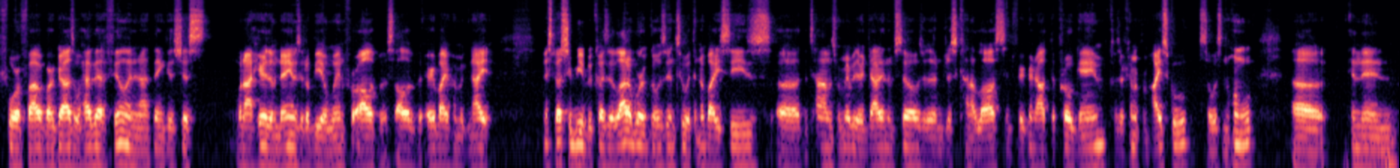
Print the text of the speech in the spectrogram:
four or five of our guys will have that feeling, and I think it's just when I hear them names, it'll be a win for all of us, all of everybody from Ignite, especially me because a lot of work goes into it that nobody sees. Uh, the times where maybe they're doubting themselves or they're just kind of lost and figuring out the pro game because they're coming from high school, so it's normal. Uh, and then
